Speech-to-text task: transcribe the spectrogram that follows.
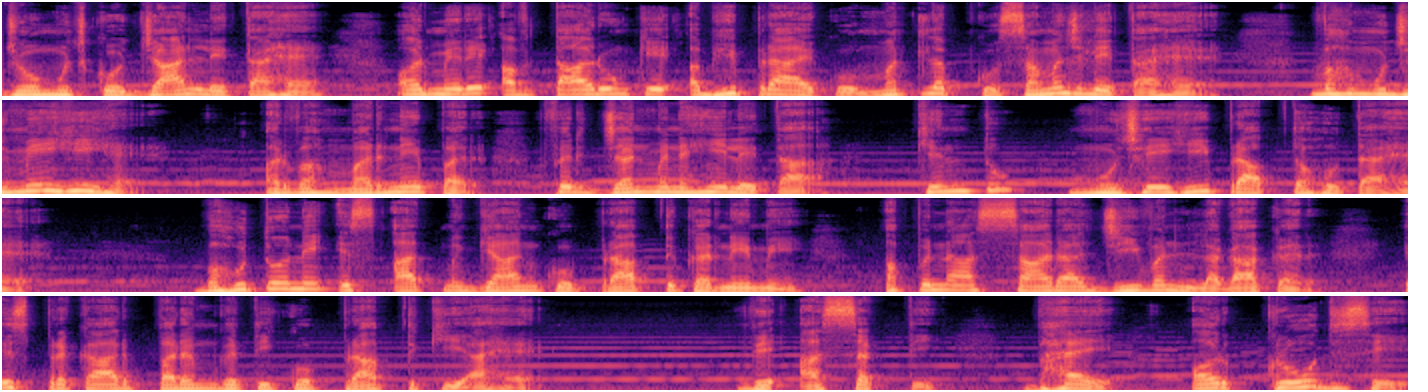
जो मुझको जान लेता है और मेरे अवतारों के अभिप्राय को मतलब को समझ लेता है, वह मुझमें ही है। और वह मरने पर फिर जन्म नहीं लेता, किंतु मुझे ही प्राप्त होता है। बहुतों ने इस आत्मज्ञान को प्राप्त करने में अपना सारा जीवन लगाकर इस प्रकार परम गति को प्राप्त किया है। वे आसक्ति, भय और क्रोध से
